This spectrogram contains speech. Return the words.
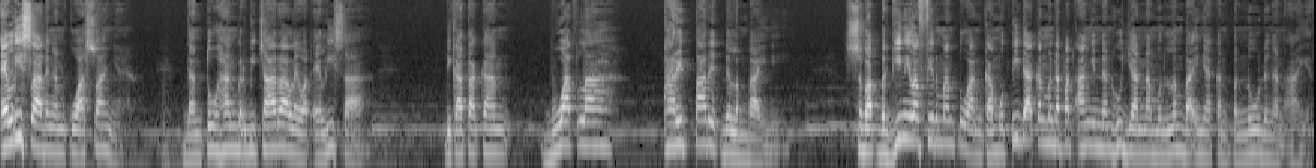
Elisa dengan kuasanya. Dan Tuhan berbicara lewat Elisa. Dikatakan, buatlah parit-parit di lembah ini. Sebab beginilah firman Tuhan, kamu tidak akan mendapat angin dan hujan, namun lembah ini akan penuh dengan air.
